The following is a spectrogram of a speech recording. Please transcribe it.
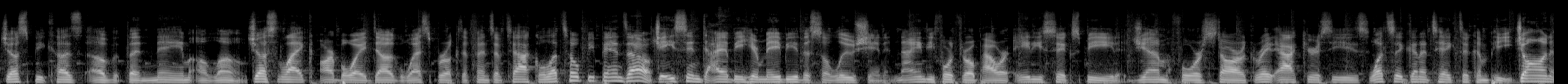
just because of the name alone. Just like our boy Doug Westbrook, defensive tackle. Let's hope he pans out. Jason Diaby here may be the solution. 94 throw power, 86 speed, gem four star, great accuracies. What's it gonna take to compete? John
